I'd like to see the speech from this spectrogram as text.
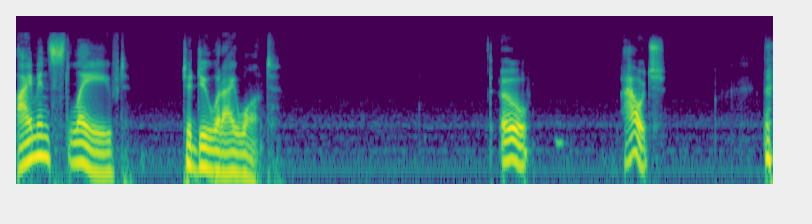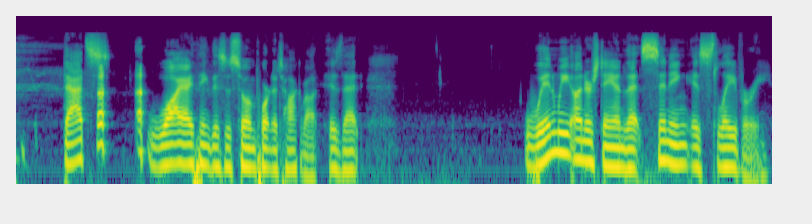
I'm enslaved to do what I want. Oh. Ouch. that's why I think this is so important to talk about is that when we understand that sinning is slavery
